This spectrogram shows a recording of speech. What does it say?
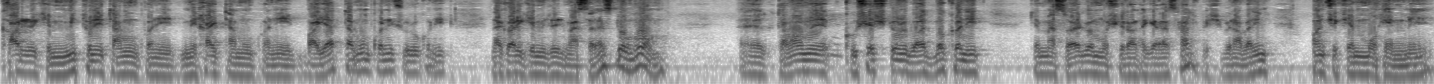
کاری رو که می‌تونید تموم کنید می‌خواید تموم کنید باید تموم کنید شروع کنید نه کاری که می‌دونید مسئله است. دوم تمام کوششتون رو باید بکنید که مسائل و مشکلات اگر از حل بشه. بنابراین آنچه که مهمه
